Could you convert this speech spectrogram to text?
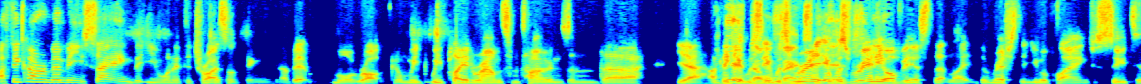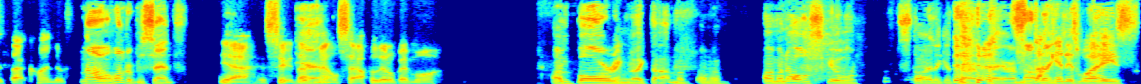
I think I remember you saying that you wanted to try something a bit more rock, and we we played around with some tones, and uh, yeah, I We think did, it was it was really it was really obvious that like the riffs that you were playing just suited that kind of no, hundred percent. yeah, it suited that Yeah. metal setup a little bit more. I'm boring like that. I'm a, I'm a, I'm an old school style of guitar player. I'm not Stuck like in his ways.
